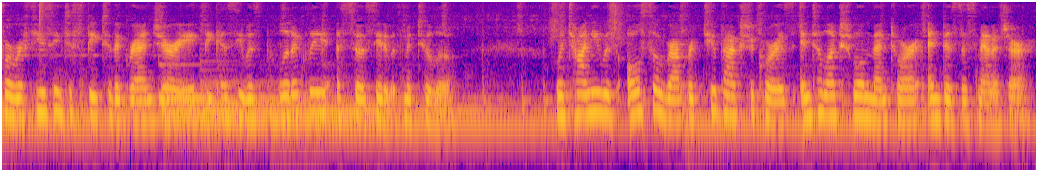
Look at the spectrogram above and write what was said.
for refusing to speak to the grand jury because he was politically associated with Mutulu. Watani was also rapper Tupac Shakur's intellectual mentor and business manager.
